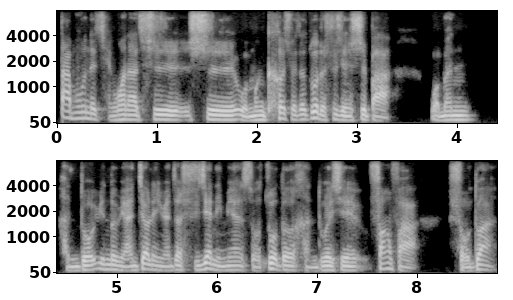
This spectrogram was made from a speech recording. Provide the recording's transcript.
大部分的情况呢，是是我们科学在做的事情是把我们。很多运动员、教练员在实践里面所做的很多一些方法手段，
